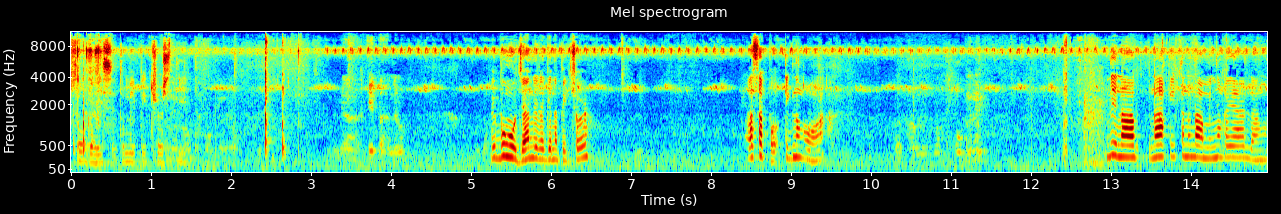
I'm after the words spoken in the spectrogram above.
So guys, ito may pictures dito. May bungo dyan, nilagyan na picture? Asa po? Tignan ko nga. Hindi, na, nakita na namin yan kaya lang.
